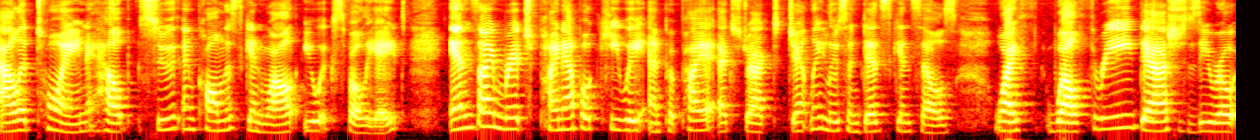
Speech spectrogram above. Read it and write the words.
allantoin help soothe and calm the skin while you exfoliate. Enzyme-rich pineapple, kiwi, and papaya extract gently loosen dead skin cells while 3-O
